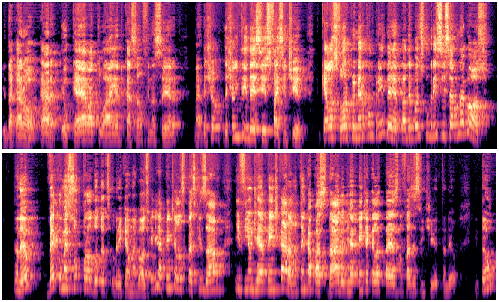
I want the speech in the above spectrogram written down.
E da Carol. Cara, eu quero atuar em educação financeira, né? Deixa eu, deixa eu entender se isso faz sentido. Porque elas foram primeiro compreender, para depois descobrir se isso era um negócio. Entendeu? Ver como é subproduto eu descobrir que é um negócio. Porque de repente elas pesquisavam e viam de repente, cara, não tem capacidade, ou de repente aquela tese não fazia sentido, entendeu? Então,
